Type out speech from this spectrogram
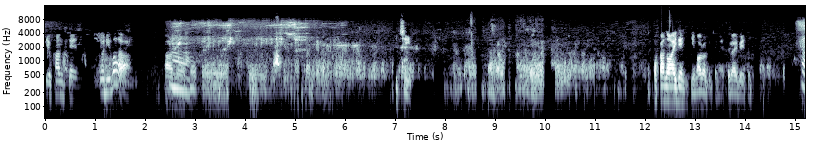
ていう観点よりは、あの、うんなんていうの一、なんだろう、他のアイデンティティもあるわけじゃない、プライベートとか。そう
